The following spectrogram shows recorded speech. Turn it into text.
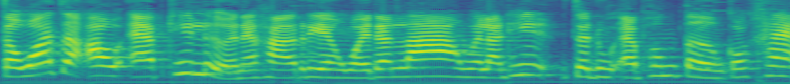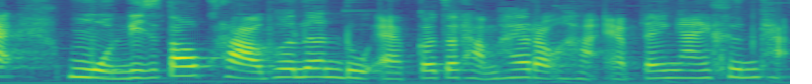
แต่ว่าจะเอาแอปที่เหลือนะคะ เรียงไว้ด้านล่าง เวลาที่จะดูแอปเพิ่มเติมก็แค่หมุนดิจิตอลคลาวเพื่อเลื่อนดูแอป ก็จะทำให้เราหาแอปได้ง่ายขึ้นค่ะ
